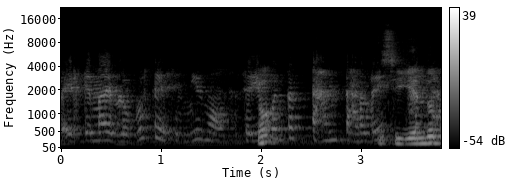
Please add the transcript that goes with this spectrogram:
el tema de Blockbuster es el mismo, se dio cuenta tan tarde. Siguiendo,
